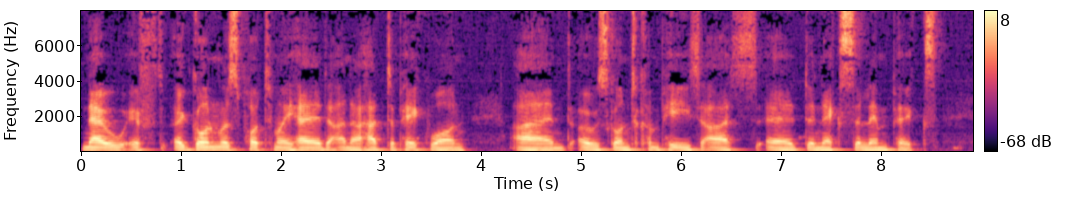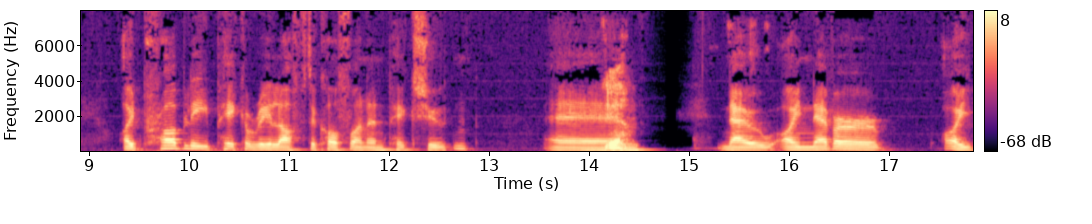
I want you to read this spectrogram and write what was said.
Now, if a gun was put to my head and I had to pick one, and I was going to compete at uh, the next Olympics, I'd probably pick a real off the cuff one and pick shooting. Um, yeah. Now, I never, I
